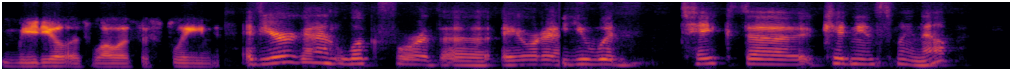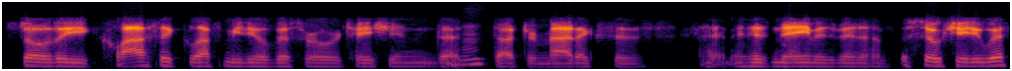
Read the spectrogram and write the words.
medial as well as the spleen. If you're going to look for the aorta, you would take the kidney and spleen up? So the classic left medial visceral rotation that mm-hmm. Dr. Mattox has, and his name has been uh, associated with,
